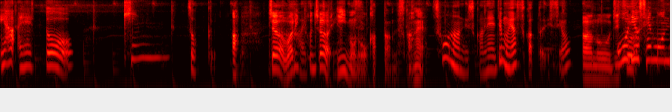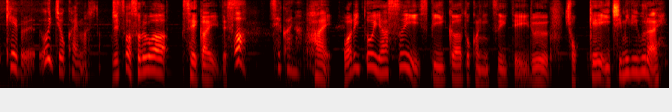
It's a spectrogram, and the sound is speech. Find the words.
い、やえっ、と金属。じゃあ割とじゃあいいものを買ったんですかね。そうなんですかね。でも安かったですよ。あの実オーディオは専門ケーブルを一応買いました。実はそれは正解です。あ正解なんだ。はい。割と安いスピーカーとかについている直径1ミリぐらい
